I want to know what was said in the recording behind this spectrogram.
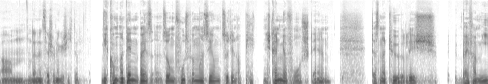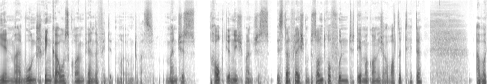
ähm, und eine sehr schöne Geschichte. Wie kommt man denn bei so einem Fußballmuseum zu den Objekten? Ich kann mir vorstellen, dass natürlich bei Familien mal Wohnschränke ausgeräumt werden, da findet man irgendwas. Manches braucht ihr nicht, manches ist dann vielleicht ein besonderer Fund, den man gar nicht erwartet hätte. Aber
